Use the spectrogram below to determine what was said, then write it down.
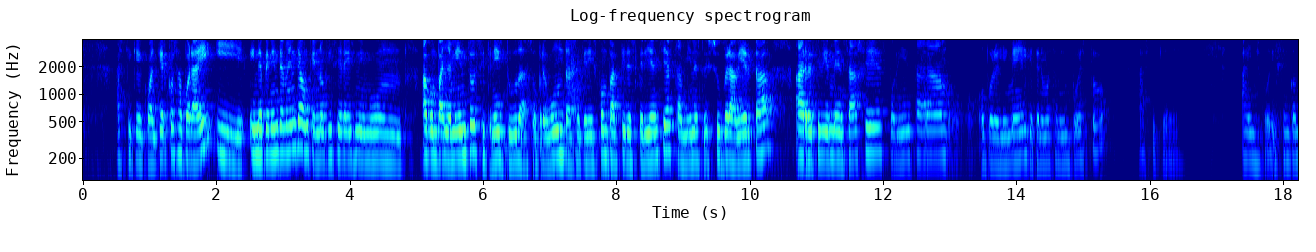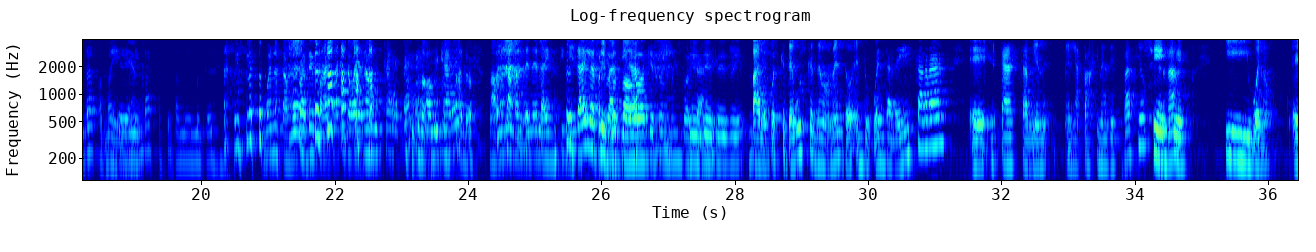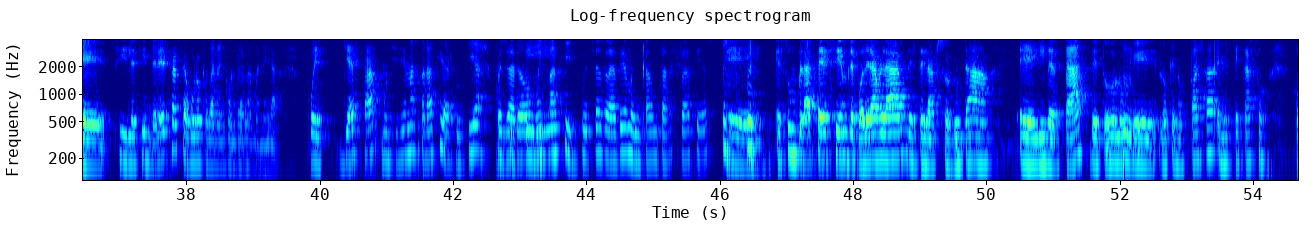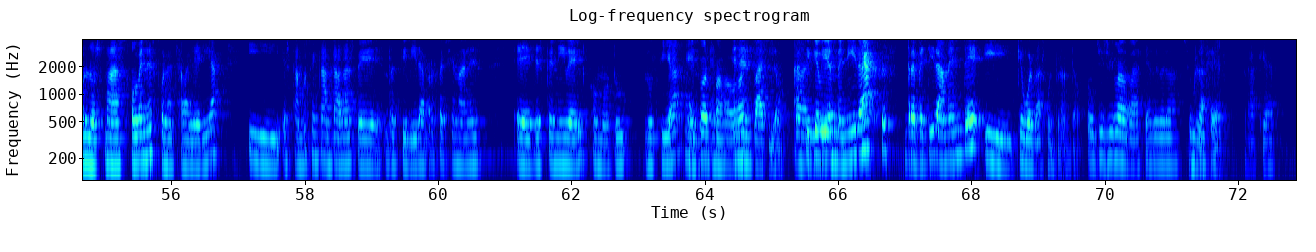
Así que cualquier cosa por ahí y independientemente, aunque no quisierais ningún acompañamiento, si tenéis dudas o preguntas o queréis compartir experiencias, también estoy súper abierta a recibir mensajes por Instagram o, por el email que tenemos también puesto. Así que ahí me podéis encontrar, aparte de mi casa, que también me podéis Bueno, tampoco hace falta que te vayan a buscar a casa. No, vamos, a casa ver. no. Vamos a mantener la intimidad y la Sí, privacidad, que son muy importantes. sí, sí. Vale, pues que te busquen de momento en tu cuenta de Instagram. eh, estás también en la página de Espacio, Sí, ¿verdad? sí. Y bueno, eh, si les interesa, seguro que van a encontrar la manera. Pues ya está. Muchísimas gracias, Lucía. Pues ha sido muy fácil. Muchas gracias, me encanta. Gracias. Eh, es un placer siempre poder hablar desde la absoluta eh, libertad de todo lo, mm. que, lo que nos pasa, en este caso con los más jóvenes, con la chavalería. Y estamos encantadas de recibir a profesionales de este nivel como tú Lucía, en, el patio. Así que bienvenida repetidamente y que vuelvas muy pronto. Muchísimas gracias, de verdad. un, placer. Gracias.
